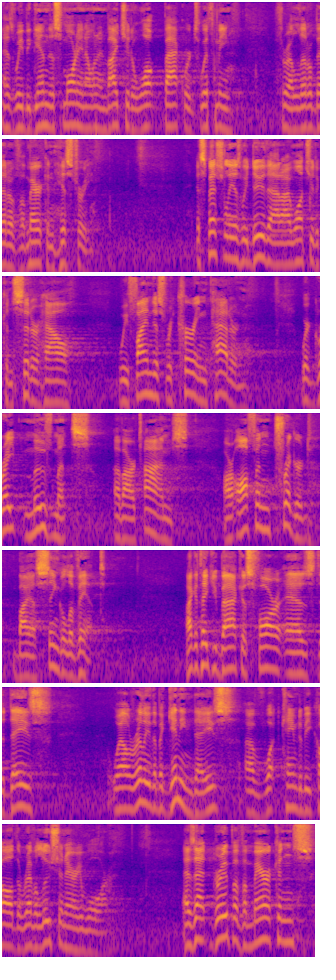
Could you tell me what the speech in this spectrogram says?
As we begin this morning, I want to invite you to walk backwards with me through a little bit of American history. Especially as we do that, I want you to consider how we find this recurring pattern where great movements of our times are often triggered by a single event. I could take you back as far as the days well, really the beginning days of what came to be called the Revolutionary War. As that group of Americans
